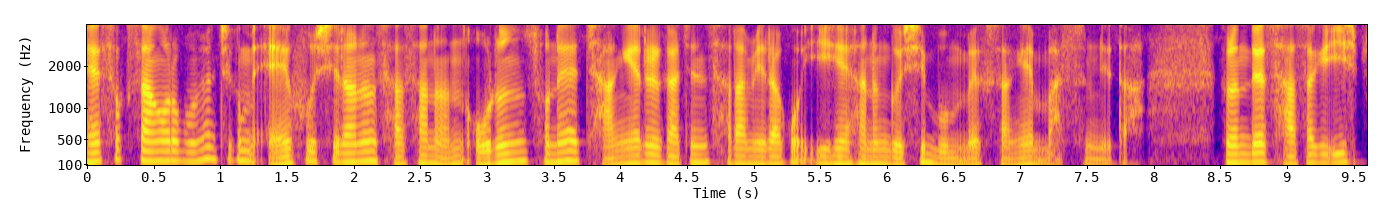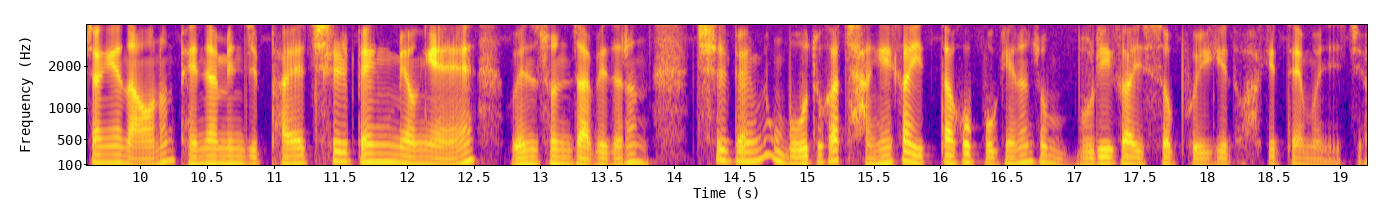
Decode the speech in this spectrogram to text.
해석상으로 보면 지금 에훗이라는 사사는 오른손에 장애를 가진 사람이라고 이해하는 것이 문맥상에 맞습니다. 그런데 사사기 20장에 나오는 베냐민 지파의 700명의 왼손잡이들은 700명 모두가 장애가 있다고 보기에는 좀 무리가 있어 보이기도 하기 때문이죠.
